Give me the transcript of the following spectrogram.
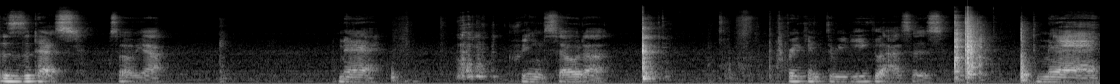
This is a test. So yeah. Meh. Cream soda. Freaking 3D glasses. Meh.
